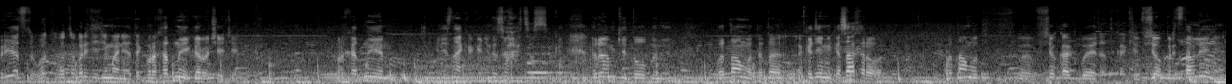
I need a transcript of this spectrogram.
Приветствую. Вот, вот обратите внимание, это проходные, короче, эти проходные, не знаю, как они называются, сука, рамки долбанные. Вот там вот это академика Сахарова, вот там вот все как бы этот, как все представление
